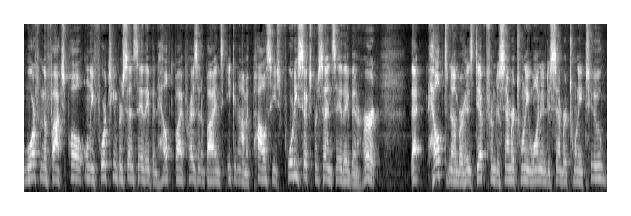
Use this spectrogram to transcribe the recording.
More from the Fox poll only 14% say they've been helped by President Biden's economic policies, 46% say they've been hurt. That helped number has dipped from December 21 and December 22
